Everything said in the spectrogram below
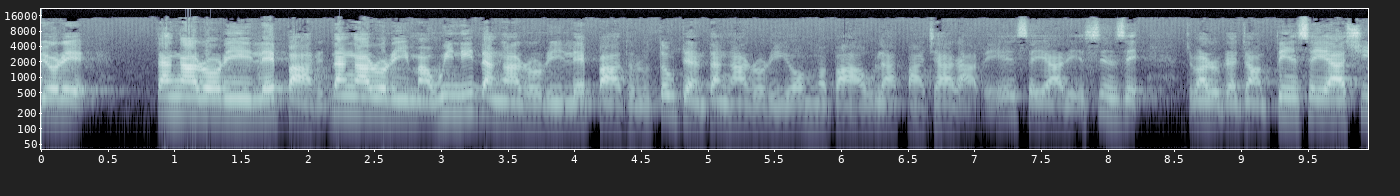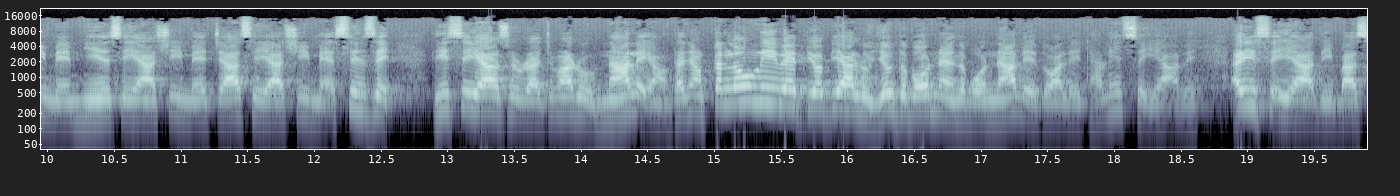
ပြောတဲ့တန်ဃာတော်တွေလည်းပါတယ်တန်ဃာတော်တွေမှာဝိနည်းတန်ဃာတော်တွေလည်းပါတယ်လို့တုတ်တန်တန်ဃာတော်တွေရောမပါဘူးလားပါကြတာပဲဆရာတွေအစဉ်စဉ် ကျမတို့ဒါကြောင့်သင်ဆရာရှိမယ်မြင်ဆရာရှိမယ်ကြားဆရာရှိမယ်အစဉ်စဉ်ဒီဆရာဆိုတာကျမတို့နားလည်အောင်ဒါကြောင့်တလုံးလေးပဲပြောပြလို့ရုပ်သဘောနာမ်သဘောနားလည်သွားလဲဒါလည်းဆရာပဲအဲ့ဒီဆရာဒီပါဆ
